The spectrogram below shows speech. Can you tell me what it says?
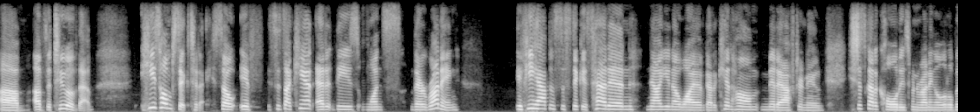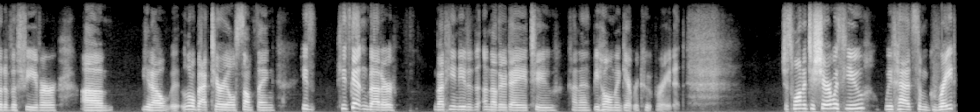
um, of the two of them he's homesick today. So if since I can't edit these once they're running, if he happens to stick his head in, now you know why I've got a kid home mid-afternoon. He's just got a cold. He's been running a little bit of a fever, um, you know, a little bacterial something. He's he's getting better, but he needed another day to kind of be home and get recuperated. Just wanted to share with you We've had some great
